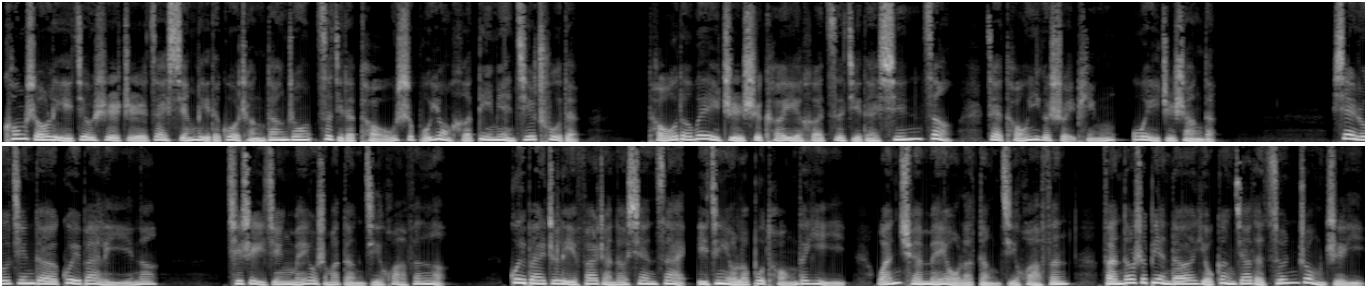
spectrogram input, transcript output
空手礼就是指在行礼的过程当中，自己的头是不用和地面接触的，头的位置是可以和自己的心脏在同一个水平位置上的。现如今的跪拜礼仪呢，其实已经没有什么等级划分了。跪拜之礼发展到现在，已经有了不同的意义，完全没有了等级划分，反倒是变得有更加的尊重之意。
